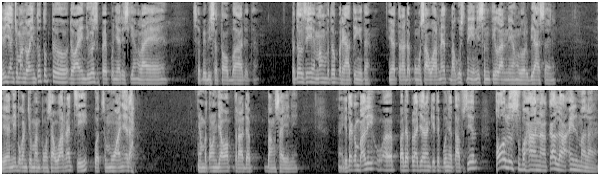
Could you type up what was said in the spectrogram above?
Jadi jangan cuma doain tutup tuh, doain juga supaya punya rizki yang lain, supaya bisa tobat itu. Betul sih, emang betul prihatin kita ya terhadap pengusaha warnet bagus nih ini sentilan yang luar biasa ini. Ya ini bukan cuma pengusaha warnet sih, buat semuanya dah yang bertanggung jawab terhadap bangsa ini. Nah, kita kembali uh, pada pelajaran kita punya tafsir. Qalu subhanaka la ilma lana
